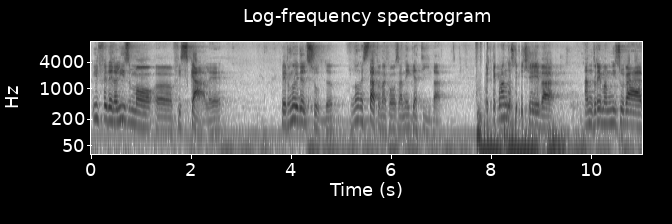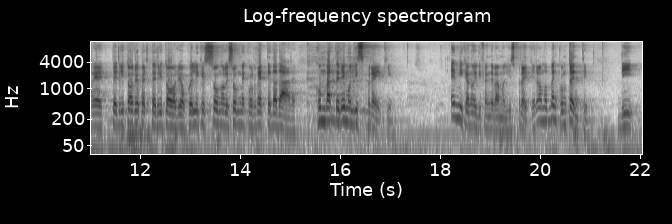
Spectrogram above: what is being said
Il federalismo eh, fiscale per noi del Sud non è stata una cosa negativa, perché quando si diceva andremo a misurare territorio per territorio quelli che sono le somme corrette da dare, combatteremo gli sprechi. E mica noi difendevamo gli sprechi, eravamo ben contenti di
